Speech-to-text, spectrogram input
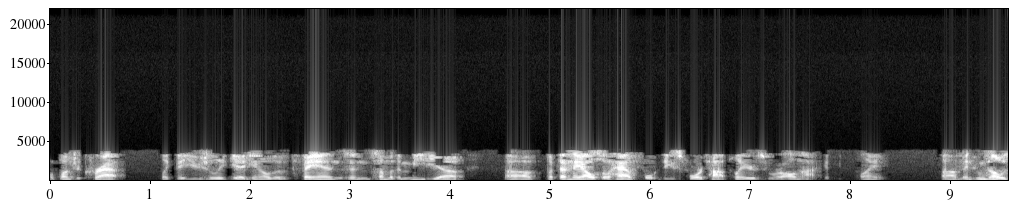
a bunch of crap like they usually get, you know, the fans and some of the media. Uh, but then they also have four, these four top players who are all not going to be playing. Um, and who knows,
